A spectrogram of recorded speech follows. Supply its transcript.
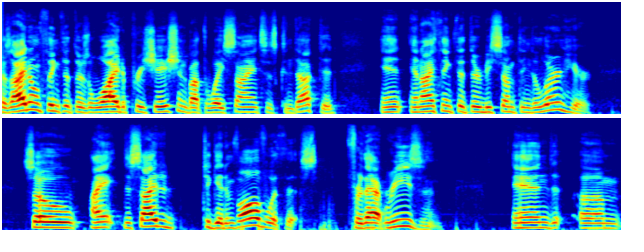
because I don't think that there's a wide appreciation about the way science is conducted, and, and I think that there'd be something to learn here. So I decided to get involved with this for that reason. And, um,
